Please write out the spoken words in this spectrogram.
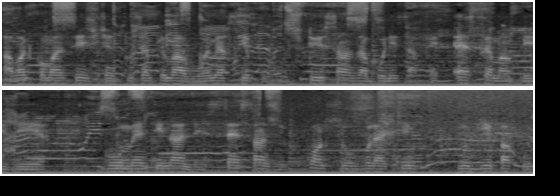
avant de commencer, je tiens tout simplement à vous remercier pour vos 200 abonnés, ça fait extrêmement plaisir. Go maintenant les 500, je compte sur vous la team. N'oubliez pas pour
